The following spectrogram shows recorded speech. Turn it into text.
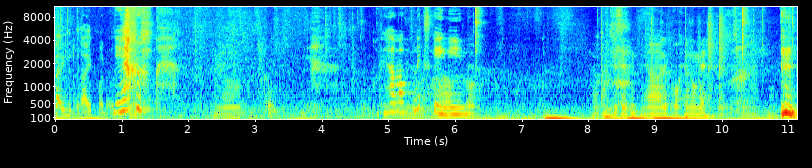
alleine drei von uns. Ja, Ja. wir haben auch nichts gegen ihn. Ja, gut, die sind, ja, der braucht ja nur Magic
